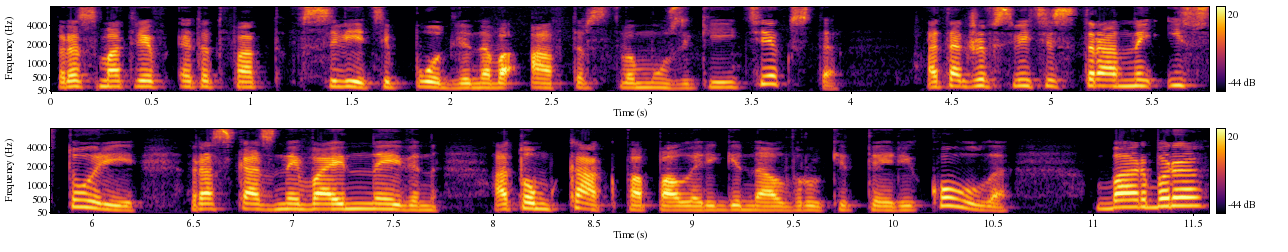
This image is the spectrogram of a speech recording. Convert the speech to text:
Рассмотрев этот факт в свете подлинного авторства музыки и текста, а также в свете странной истории, рассказанной Вайнневин о том, как попал оригинал в руки Терри Коула, Барбара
